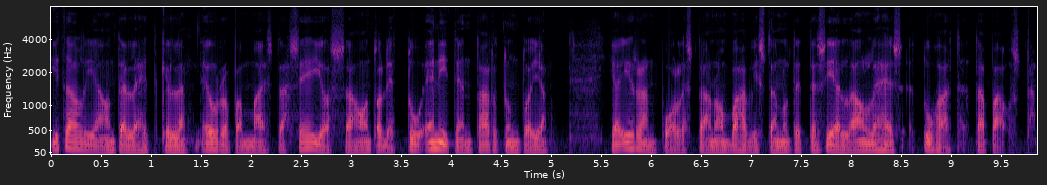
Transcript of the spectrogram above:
Italia on tällä hetkellä Euroopan maista se, jossa on todettu eniten tartuntoja, ja Iran puolestaan on vahvistanut, että siellä on lähes tuhat tapausta.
